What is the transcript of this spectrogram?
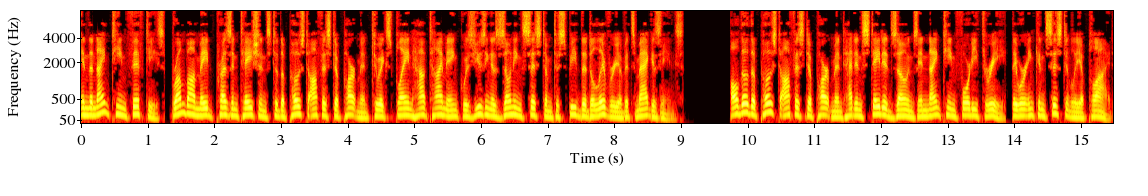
In the 1950s, Brumbaugh made presentations to the Post Office Department to explain how Time Inc. was using a zoning system to speed the delivery of its magazines. Although the Post Office Department had instated zones in 1943, they were inconsistently applied.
